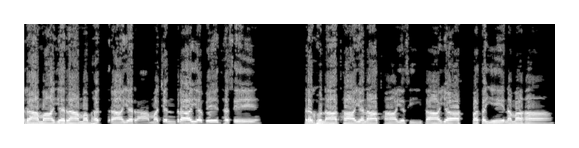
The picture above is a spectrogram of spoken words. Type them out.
रामाय रामभद्राय रामचन्द्राय वेधसे। रघुनाथाय नाथाय सीताया पतये नमः।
